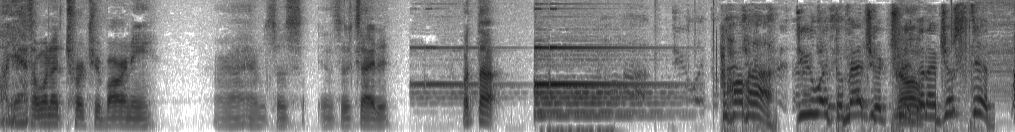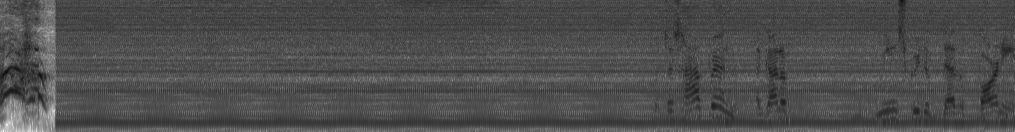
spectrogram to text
Oh yes, I want to torture Barney. Alright, I'm so, I'm so excited. What the? Haha, do you like the magic trick No. that I just did? Just happened? I got a green screen of death of Barney.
